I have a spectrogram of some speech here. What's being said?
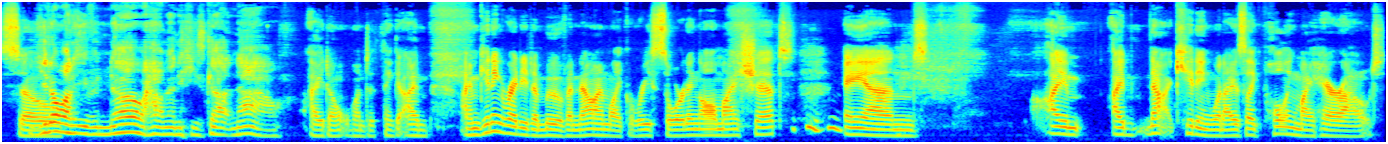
So You don't want to even know how many he's got now. I don't want to think I'm I'm getting ready to move and now I'm like resorting all my shit. And I'm I'm not kidding when I was like pulling my hair out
